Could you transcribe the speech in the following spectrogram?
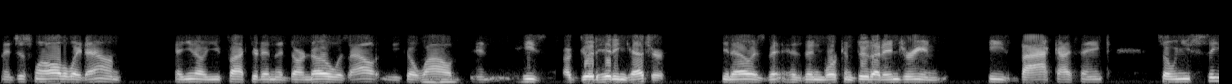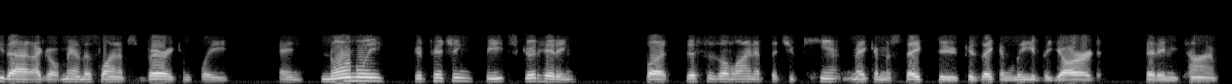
And it just went all the way down. And, you know, you factored in that d'Arnaud was out and you go, wow, mm-hmm. and he's a good hitting catcher, you know, has been, has been working through that injury and he's back, I think. So when you see that, I go, man, this lineup's very complete. And normally, good pitching beats good hitting, but this is a lineup that you can't make a mistake to because they can leave the yard at any time.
